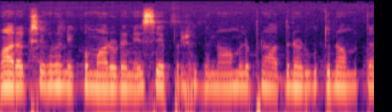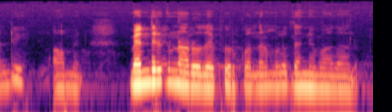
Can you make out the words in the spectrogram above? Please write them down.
మా రక్షకుడు నీ కుమారుడని సే పరిశుద్ధ నామల ప్రార్థన అడుగుతున్నాము తండ్రి. ఆమె మీ అందరికీ నా హృదయపూర్వక వందనములు ధన్యవాదాలు.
